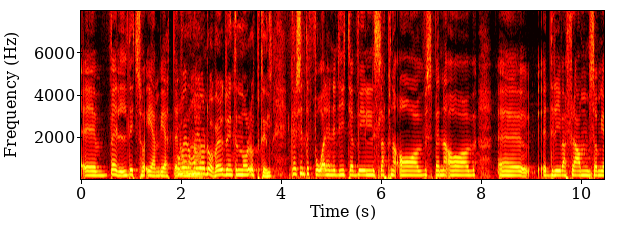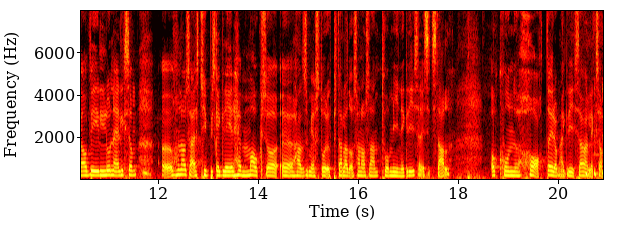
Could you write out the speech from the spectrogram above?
eh, väldigt så enveten. Och vad är det hon har- gör då? Vad är det du inte når upp till? jag kanske inte får henne dit jag vill, slappna av, spänna av, eh, driva fram som jag vill. Hon, är liksom, eh, hon har så här typiska grejer hemma också. Eh, han som jag står uppstallad hos, han har såna två minigrisar i sitt stall. Och hon hatar ju de här grisarna liksom.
